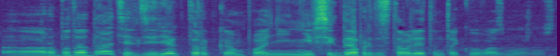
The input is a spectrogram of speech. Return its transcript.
работодатель, директор компании не всегда предоставляет им такую возможность.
